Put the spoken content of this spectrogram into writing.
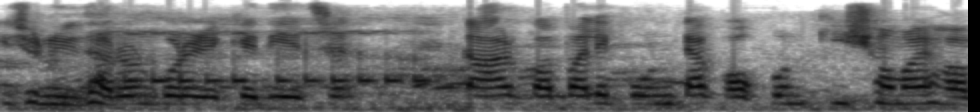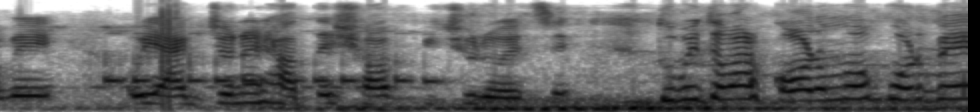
কিছু নির্ধারণ করে রেখে দিয়েছেন। কার কপালে কোনটা কখন কি সময় হবে ওই একজনের হাতে সব কিছু রয়েছে। তুমি তোমার কর্ম করবে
